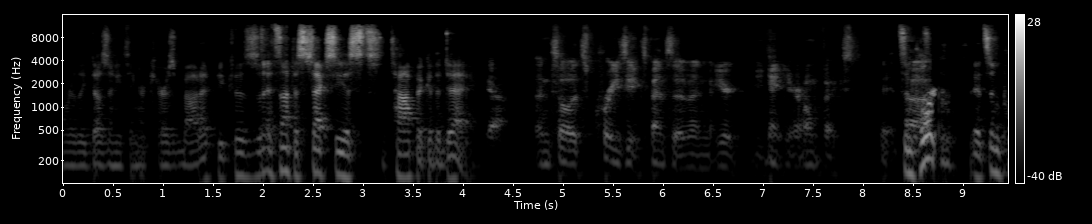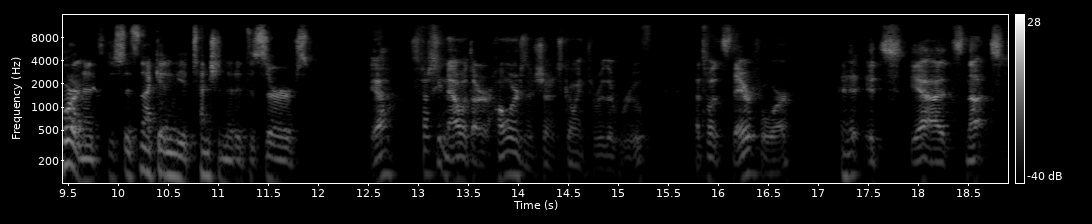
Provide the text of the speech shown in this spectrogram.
really does anything or cares about it because it's not the sexiest topic of the day until it's crazy expensive and you're you can't get your home fixed. It's important. Uh, it's important. It's just it's not getting the attention that it deserves. Yeah, especially now with our homeowners insurance going through the roof. That's what it's there for. It's yeah, it's nuts.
